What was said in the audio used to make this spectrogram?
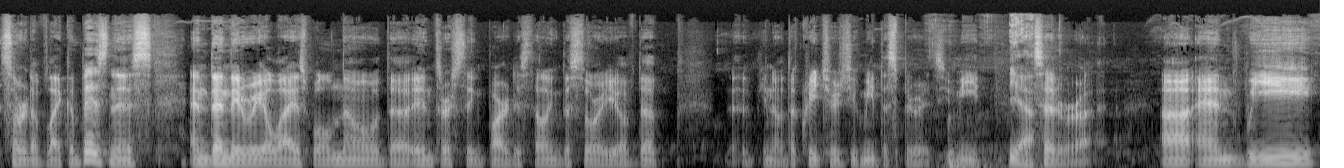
sort of like a business. And then they realize well, no, the interesting part is telling the story of the, uh, you know, the creatures you meet, the spirits you meet, Yeah. etc. Uh, and we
